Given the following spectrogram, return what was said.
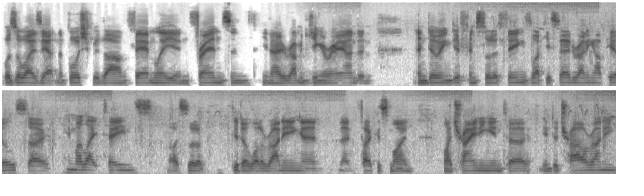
was always out in the bush with um, family and friends, and you know rummaging around and and doing different sort of things, like you said, running up hills. So in my late teens, I sort of did a lot of running and then focused my my training into into trail running.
